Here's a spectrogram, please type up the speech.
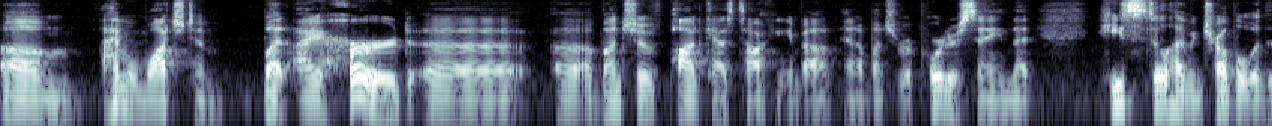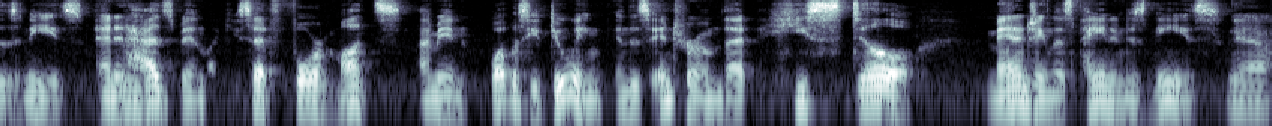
um, I haven't watched him, but I heard uh, a bunch of podcasts talking about and a bunch of reporters saying that he's still having trouble with his knees, and it Mm. has been, like you said, four months. I mean, what was he doing in this interim that he's still managing this pain in his knees? Yeah.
